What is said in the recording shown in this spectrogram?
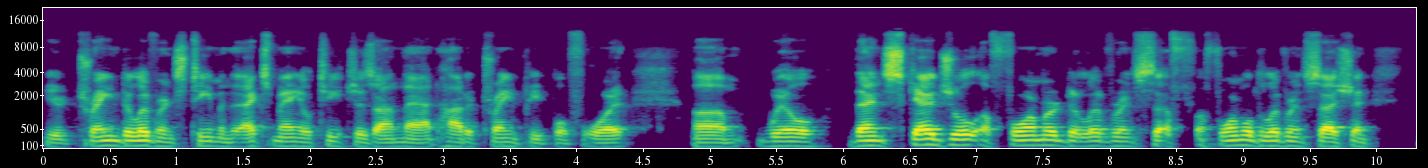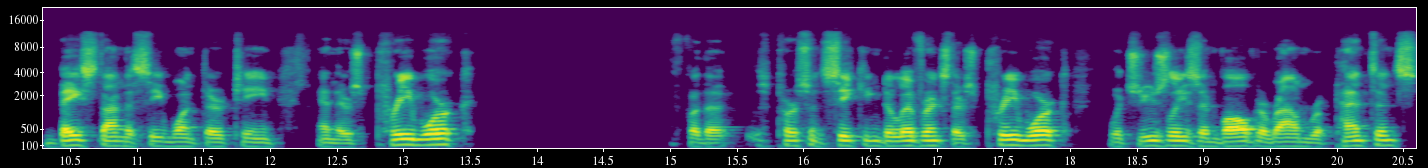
your trained deliverance team and the X manual teaches on that how to train people for it. Um, will then schedule a former deliverance a formal deliverance session based on the C113 and there's pre-work for the person seeking deliverance. There's pre-work which usually is involved around repentance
